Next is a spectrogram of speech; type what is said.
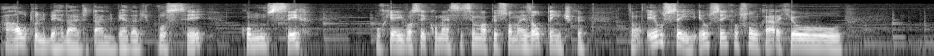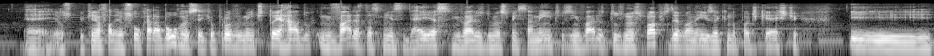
a autoliberdade, tá? Liberdade de você como um ser, porque aí você começa a ser uma pessoa mais autêntica. Então eu sei, eu sei que eu sou um cara que eu é, eu, como eu falei, eu sou um cara burro, eu sei que eu provavelmente estou errado em várias das minhas ideias, em vários dos meus pensamentos, em vários dos meus próprios devaneios aqui no podcast. E.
